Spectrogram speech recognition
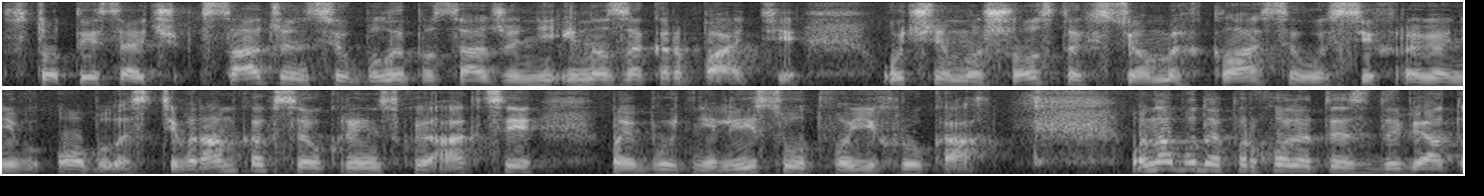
100 тисяч саджанців були посаджені і на Закарпатті учнями 6-7 класів усіх районів області в рамках всеукраїнської акції Майбутнє лісу у твоїх руках. Вона буде проходити з 9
